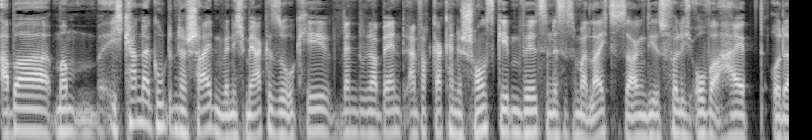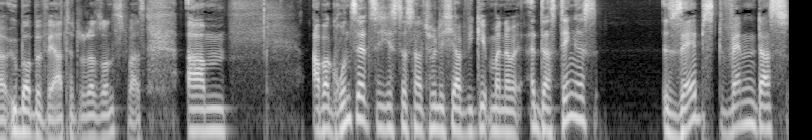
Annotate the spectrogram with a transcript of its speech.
aber man, ich kann da gut unterscheiden, wenn ich merke so, okay, wenn du einer Band einfach gar keine Chance geben willst, dann ist es immer leicht zu sagen, die ist völlig overhyped oder überbewertet oder sonst was. Ähm, aber grundsätzlich ist das natürlich ja, wie geht man damit? Das Ding ist, selbst wenn das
